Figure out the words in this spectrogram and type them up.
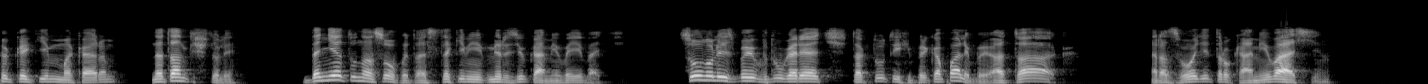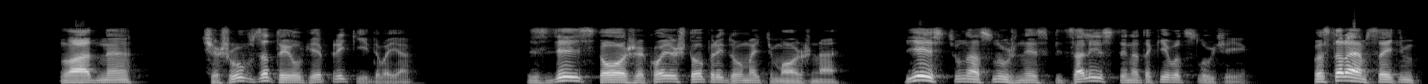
Каким макаром? На танке, что ли? Да нет у нас опыта с такими мерзюками воевать. Сунулись бы в двугорять, так тут их и прикопали бы, а так... Разводит руками Васин. Ладно, чешу в затылке, прикидывая. Здесь тоже кое-что придумать можно. Есть у нас нужные специалисты на такие вот случаи. Постараемся этим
